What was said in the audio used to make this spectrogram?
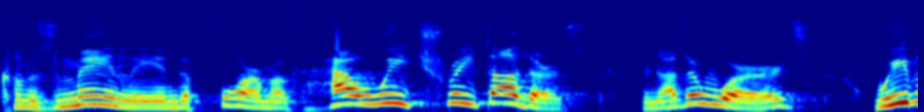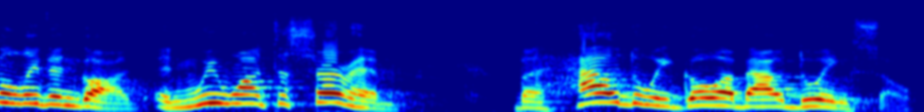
comes mainly in the form of how we treat others. In other words, we believe in God and we want to serve Him. But how do we go about doing so?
